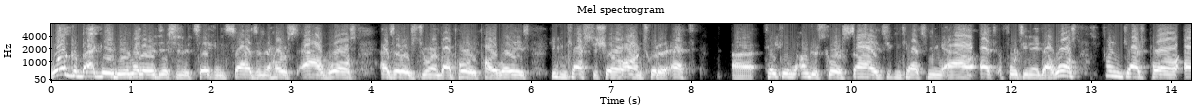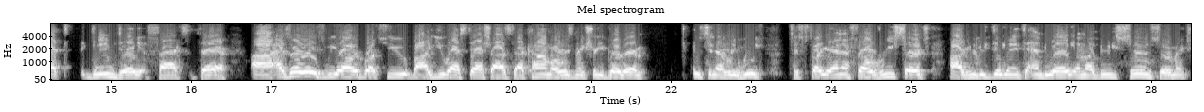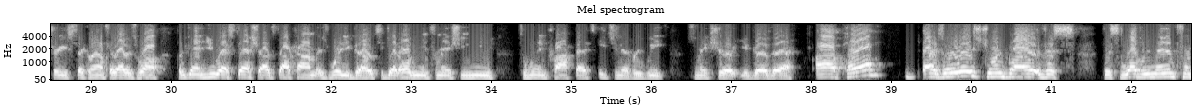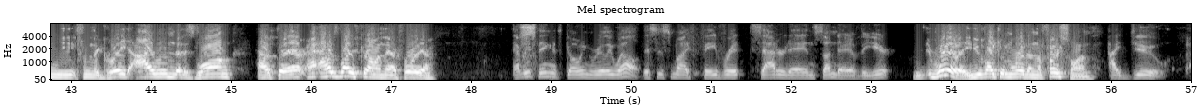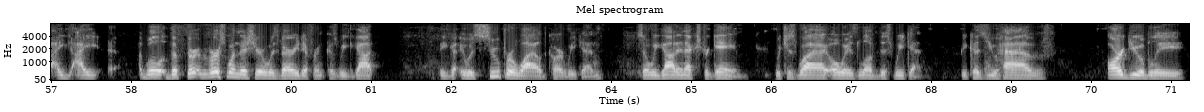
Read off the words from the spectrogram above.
Welcome back into another edition of Taking Sides. I'm your host, Al Walsh, as always, joined by Paulie Parlays. You can catch the show on Twitter at uh, Taking underscore Sides. You can catch me, Al, at 14A Walsh. And you can catch Paul at Game Day Facts there. Uh, as always, we are brought to you by us-odds.com. Always make sure you go there each and every week to start your NFL research. Uh, going to be digging into NBA, MLB soon, so make sure you stick around for that as well. But again, us-odds.com is where you go to get all the information you need to win prop bets each and every week. So make sure you go there. Uh, Paul, as always, joined by this this lovely man from the from the great island that is long out there. How's life going there for you? Everything is going really well. This is my favorite Saturday and Sunday of the year. Really, you like it more than the first one? I do. I, I, well, the first one this year was very different because we got, it was super wild card weekend, so we got an extra game, which is why I always love this weekend because you have, arguably,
